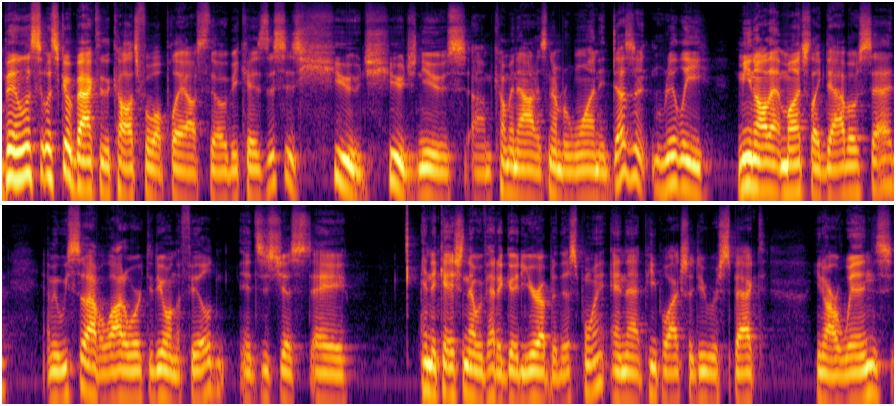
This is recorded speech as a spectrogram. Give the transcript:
ben, let's let's go back to the college football playoffs though, because this is huge, huge news um, coming out as number one. It doesn't really mean all that much, like Dabo said. I mean, we still have a lot of work to do on the field. It's just a indication that we've had a good year up to this point, and that people actually do respect, you know, our wins,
